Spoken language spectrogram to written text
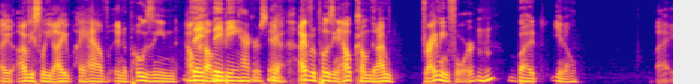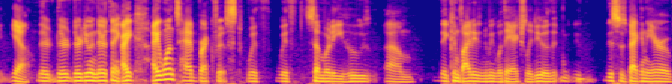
I obviously I, I have an opposing outcome. they they being hackers. yeah. Yeah. I have an opposing outcome that I'm driving for, Mhm. but you know, I, yeah, they're they're they're doing their thing. I I once had breakfast with with somebody who um they confided into me what they actually do. This was back in the era of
